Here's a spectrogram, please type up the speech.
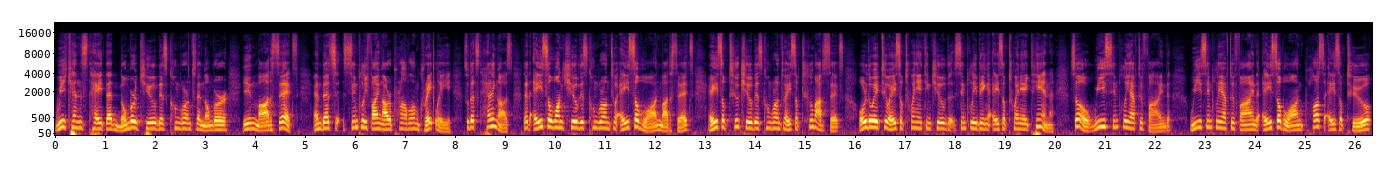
we can state that number cubed is congruent to the number in mod 6 and that's simplifying our problem greatly. So that's telling us that a sub 1 cubed is congruent to a sub 1 mod 6, a sub 2 cubed is congruent to a sub 2 mod 6, all the way to a sub 2018 cubed simply being a sub 2018. So we simply have to find we simply have to find a sub 1 plus a sub 2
